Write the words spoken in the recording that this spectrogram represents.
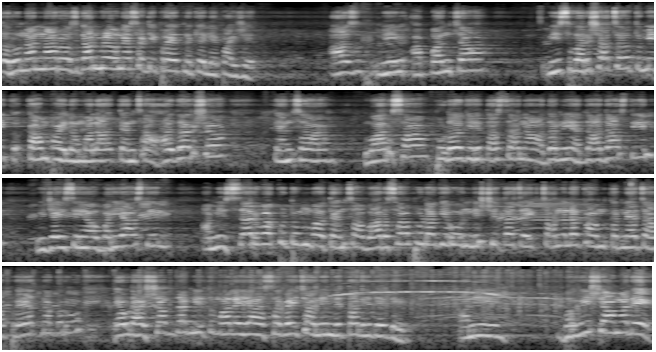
तरुणांना रोजगार मिळवण्यासाठी प्रयत्न केले पाहिजेत. आज मी आपणच्या वीस वर्षाचं तुम्ही क- काम पाहिलं. मला त्यांचा आदर्श त्यांचा वारसा पुढं घेत असताना आदरणीय दादा असतील विजयसिंह भैया असतील आम्ही सर्व कुटुंब त्यांचा वारसा पुढं घेऊन निश्चितच एक चांगलं काम करण्याचा प्रयत्न करू. एवढा शब्द मी तुम्हाला या सभेच्या निमित्ताने देते. आणि भविष्यामध्ये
